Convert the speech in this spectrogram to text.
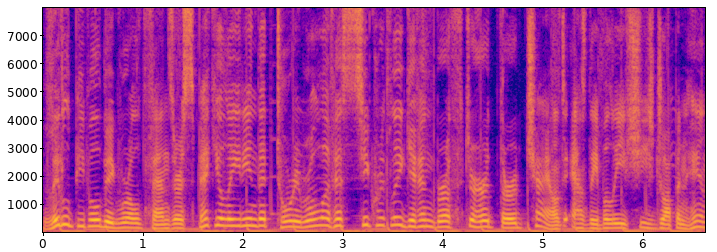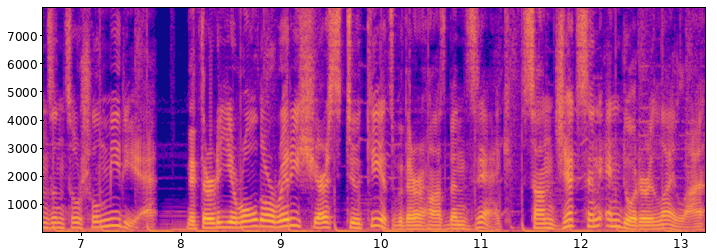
Little People Big World fans are speculating that Tori Roloff has secretly given birth to her third child as they believe she's dropping hints on social media. The 30-year-old already shares two kids with her husband Zach, son Jackson and daughter Lilah.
